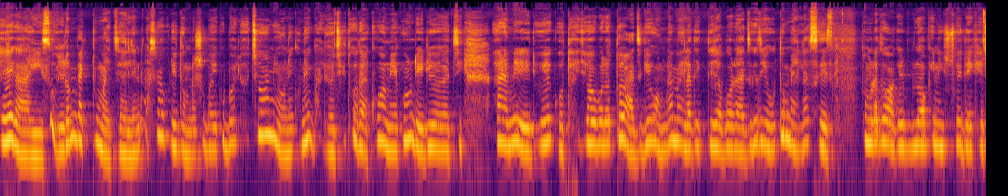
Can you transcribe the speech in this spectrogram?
Hey guys welcome back to my channel আশা করি তোমরা সবাই খুব ভালো আছো, আমি অনেক অনেক ভালো আছি। তো দেখো, আমি এখন রেডি হয়ে গেছি। আর আমি রেডি হয়ে কোথায় যাব বলো তো? আজকেও আমরা মেলা দেখতে যাব আর আজকে যেহেতু মেলা শেষ, তোমরা তো আগের ব্লগে নিশ্চয়ই দেখেছ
